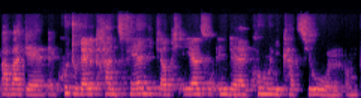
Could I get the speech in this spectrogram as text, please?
Aber der, der kulturelle Transfer liegt, glaube ich, eher so in der Kommunikation und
